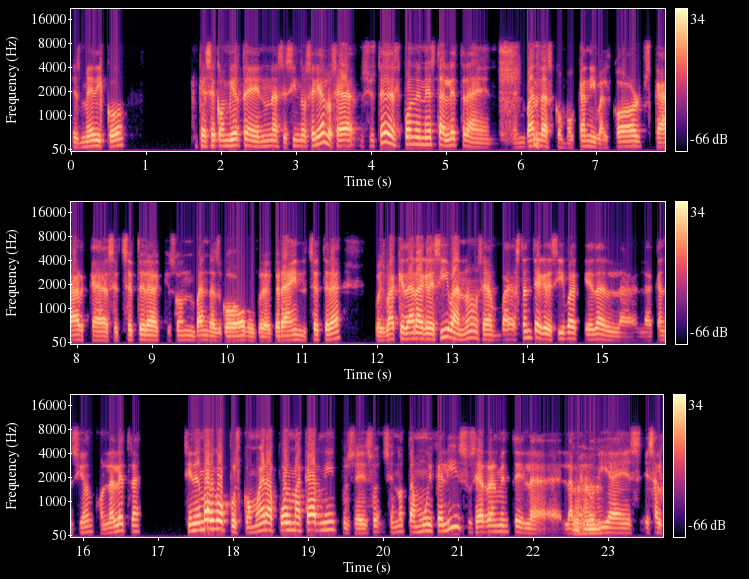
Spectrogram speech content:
es médico, que se convierte en un asesino serial. O sea, si ustedes ponen esta letra en, bandas como Cannibal Corpse, Carcass, etcétera, que son bandas gore, grind, etcétera, pues va a quedar agresiva, ¿no? O sea, bastante agresiva queda la, canción con la letra. Sin embargo, pues como era Paul McCartney, pues eso se nota muy feliz, o sea, realmente la, melodía es, es al,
